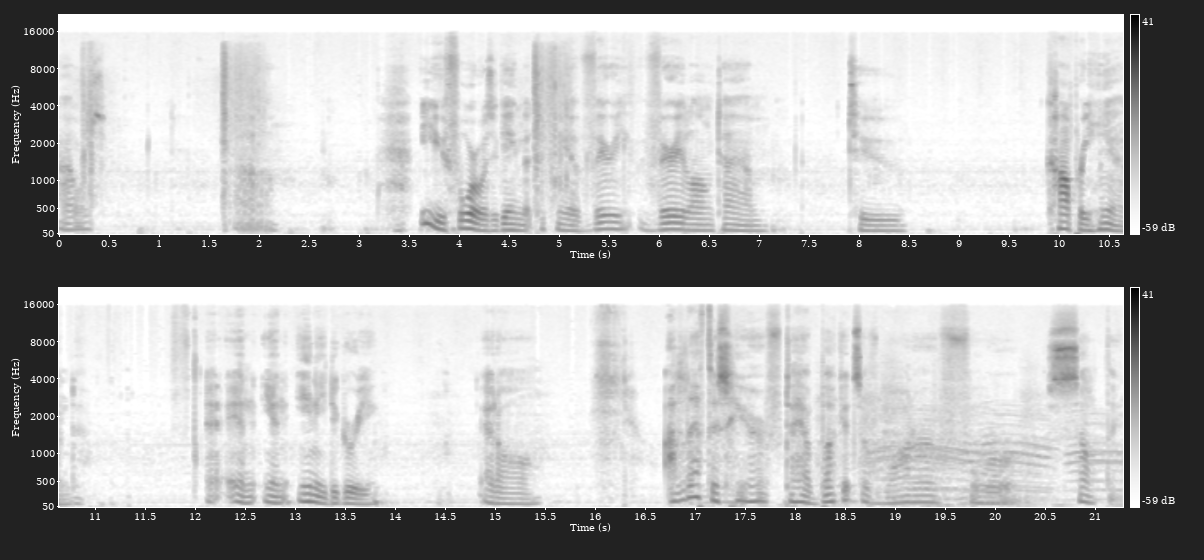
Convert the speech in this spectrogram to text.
hours. Uh, EU4 was a game that took me a very, very long time to comprehend in, in any degree at all. I left this here to have buckets of water for something.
